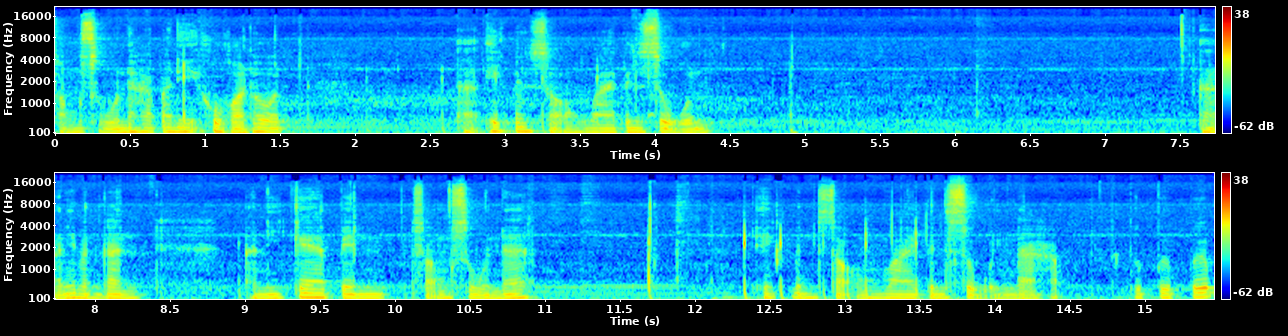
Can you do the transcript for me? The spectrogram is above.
สองศูนย์นะครับ อันนี้ครูขอโทษอ่า x เป็นสอง y เป็นศูนย์อ่าอันนี้เหมือนกัน อันนี้แก้เป็นสองศูนย์นะ x เป็นสอง y เป็นศูนย์นะครับ ปึ๊บปึ๊บปึ๊บ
